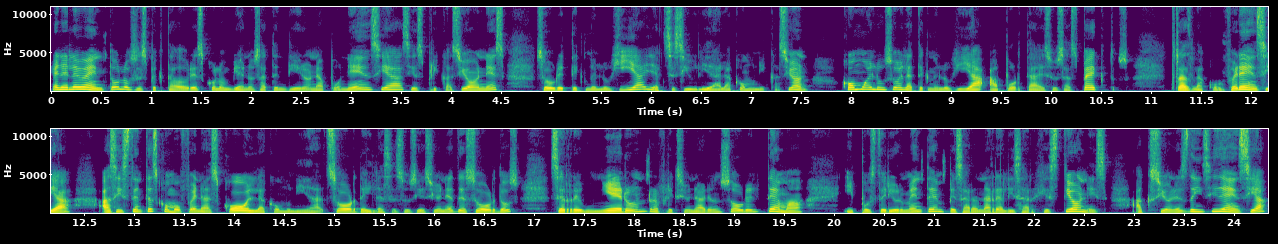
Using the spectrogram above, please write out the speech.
En el evento, los espectadores colombianos atendieron a ponencias y explicaciones sobre tecnología y accesibilidad a la comunicación, cómo el uso de la tecnología aporta a esos aspectos. Tras la conferencia, asistentes como FENASCOL, la comunidad sorda y las asociaciones de sordos se reunieron, reflexionaron sobre el tema y posteriormente empezaron a realizar gestiones, acciones de incidencia,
